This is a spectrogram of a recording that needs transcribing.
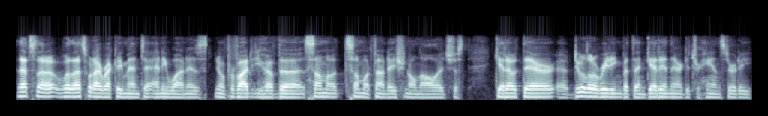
that's the well, that's what I recommend to anyone is you know, provided you have the somewhat somewhat foundational knowledge, just get out there, uh, do a little reading, but then get in there, get your hands dirty,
